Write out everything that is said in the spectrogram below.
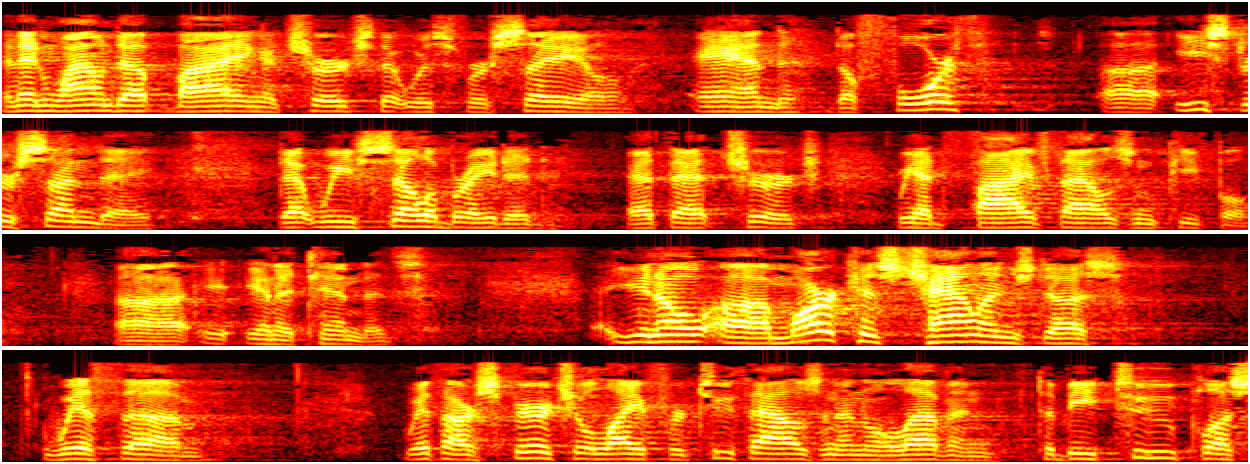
And then wound up buying a church that was for sale. And the fourth uh, Easter Sunday that we celebrated at that church, we had 5,000 people uh, in attendance. You know, uh, Mark has challenged us with um, with our spiritual life for 2011 to be two plus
